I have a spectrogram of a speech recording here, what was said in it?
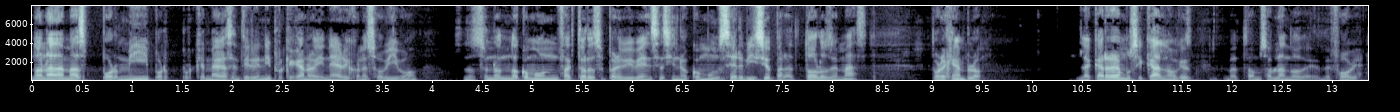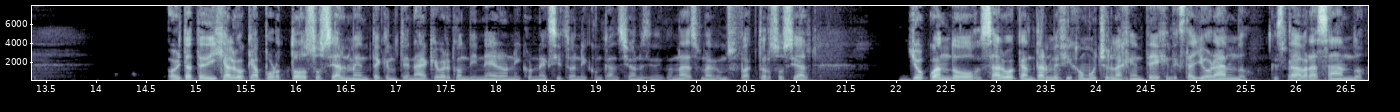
No nada más por mí, por, porque me haga sentir bien y porque gano dinero y con eso vivo. No, no, como un factor de supervivencia, sino como un servicio para todos los demás. Por ejemplo, la carrera musical, ¿no? Que estamos hablando de, de fobia ahorita te dije algo que aportó socialmente, que no tiene nada que ver con dinero, ni con éxito, ni con canciones, ni con nada, es un factor social. Yo cuando salgo a cantar me fijo mucho en la gente, hay gente que está llorando, que está abrazando,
